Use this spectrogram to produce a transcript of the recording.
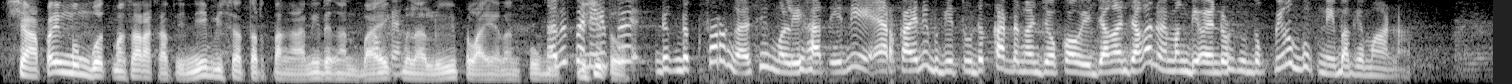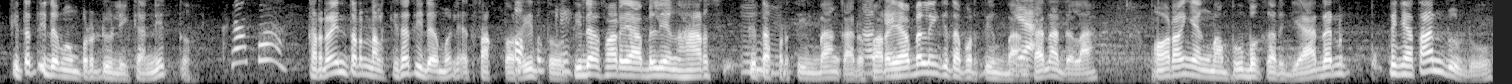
siapa yang membuat masyarakat ini bisa tertangani dengan baik okay. melalui pelayanan publik. Tapi PDIP deg-deg nggak sih melihat ini RK ini begitu dekat dengan Jokowi? Jangan-jangan memang di endorse untuk pilgub nih bagaimana? Kita tidak memperdulikan itu. Kenapa? Karena internal kita tidak melihat faktor oh, itu. Okay. Tidak variabel yang harus kita mm pertimbangkan. Okay. Variabel yang kita pertimbangkan yeah. adalah orang yang mampu bekerja dan kenyataan dulu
